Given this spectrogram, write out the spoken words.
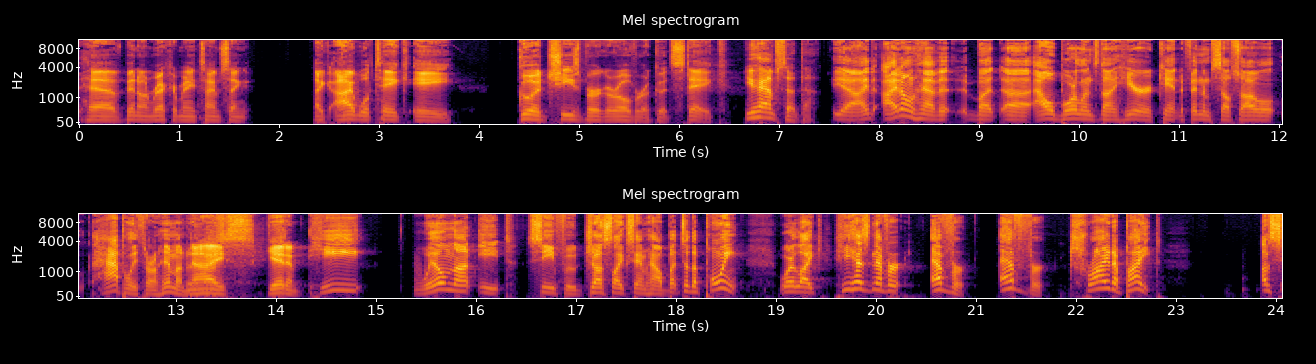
have been on record many times saying, like, I will take a good cheeseburger over a good steak. You have said that. Yeah, I, I don't have it, but uh, Al Borland's not here, can't defend himself, so I will happily throw him under the bus. Nice, get him. He will not eat seafood, just like Sam Howell, but to the point where, like, he has never, ever, ever tried a bite of,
